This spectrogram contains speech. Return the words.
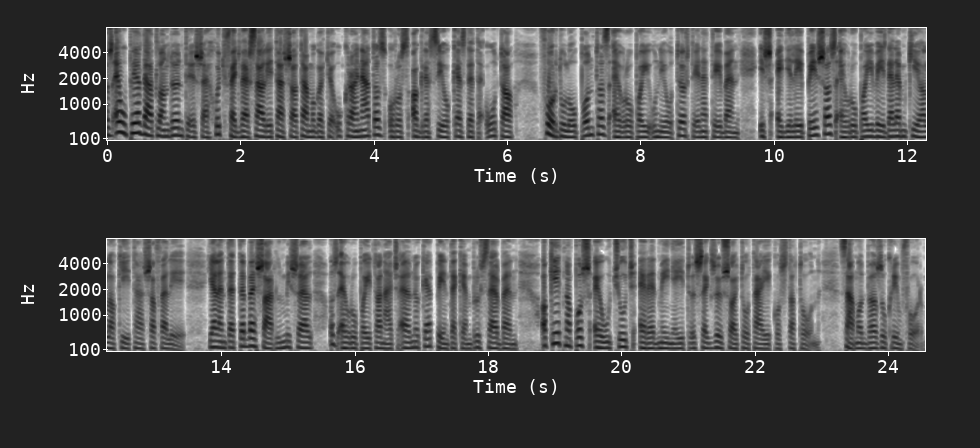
Az EU példátlan döntése, hogy fegyverszállítással támogatja Ukrajnát az orosz agresszió kezdete óta, fordulópont az Európai Unió történetében, és egy lépés az európai védelem kialakítása felé, jelentette be Charles Michel, az Európai Tanács elnöke pénteken Brüsszelben, a kétnapos EU csúcs eredményeit összegző sajtótájékoztatón, számolt be az Ukrinform.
